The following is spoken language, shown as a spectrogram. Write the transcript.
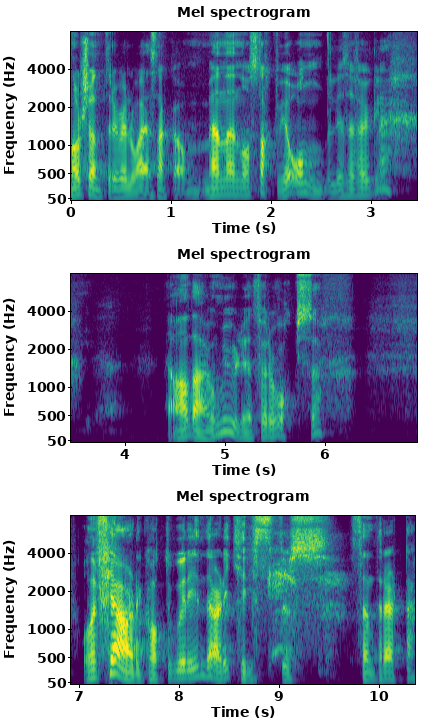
Nå skjønte du vel hva jeg snakka om. Men eh, nå snakker vi jo åndelig, selvfølgelig. Ja, det er jo mulighet for å vokse. Og den fjerde kategorien det er de Kristus-sentrerte.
